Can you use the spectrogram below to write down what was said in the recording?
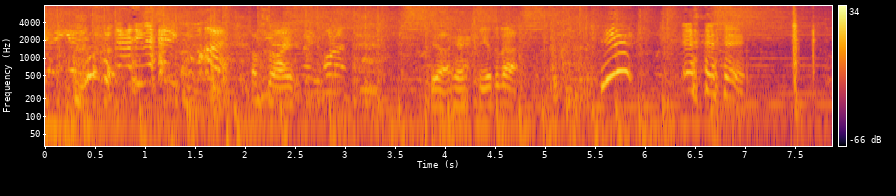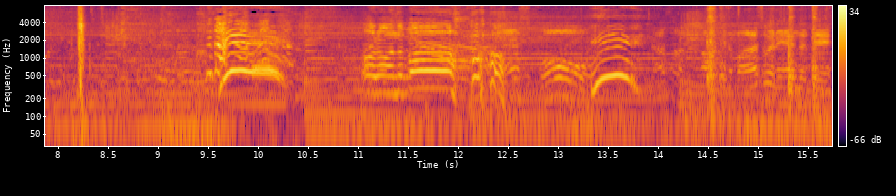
Get it, get it. Daddy, Matty, come on. I'm sorry. Matty, Hold on. Yeah, here, you get the bat. Yeah. Hey. Yeah. Oh, hold on the ball. Let's go. Yeah. That's what I'm talking about. That's what it ended the day.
